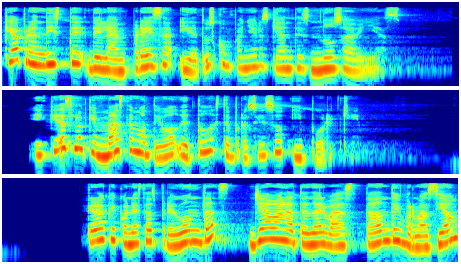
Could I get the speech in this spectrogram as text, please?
¿Qué aprendiste de la empresa y de tus compañeros que antes no sabías? ¿Y qué es lo que más te motivó de todo este proceso y por qué? Creo que con estas preguntas ya van a tener bastante información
